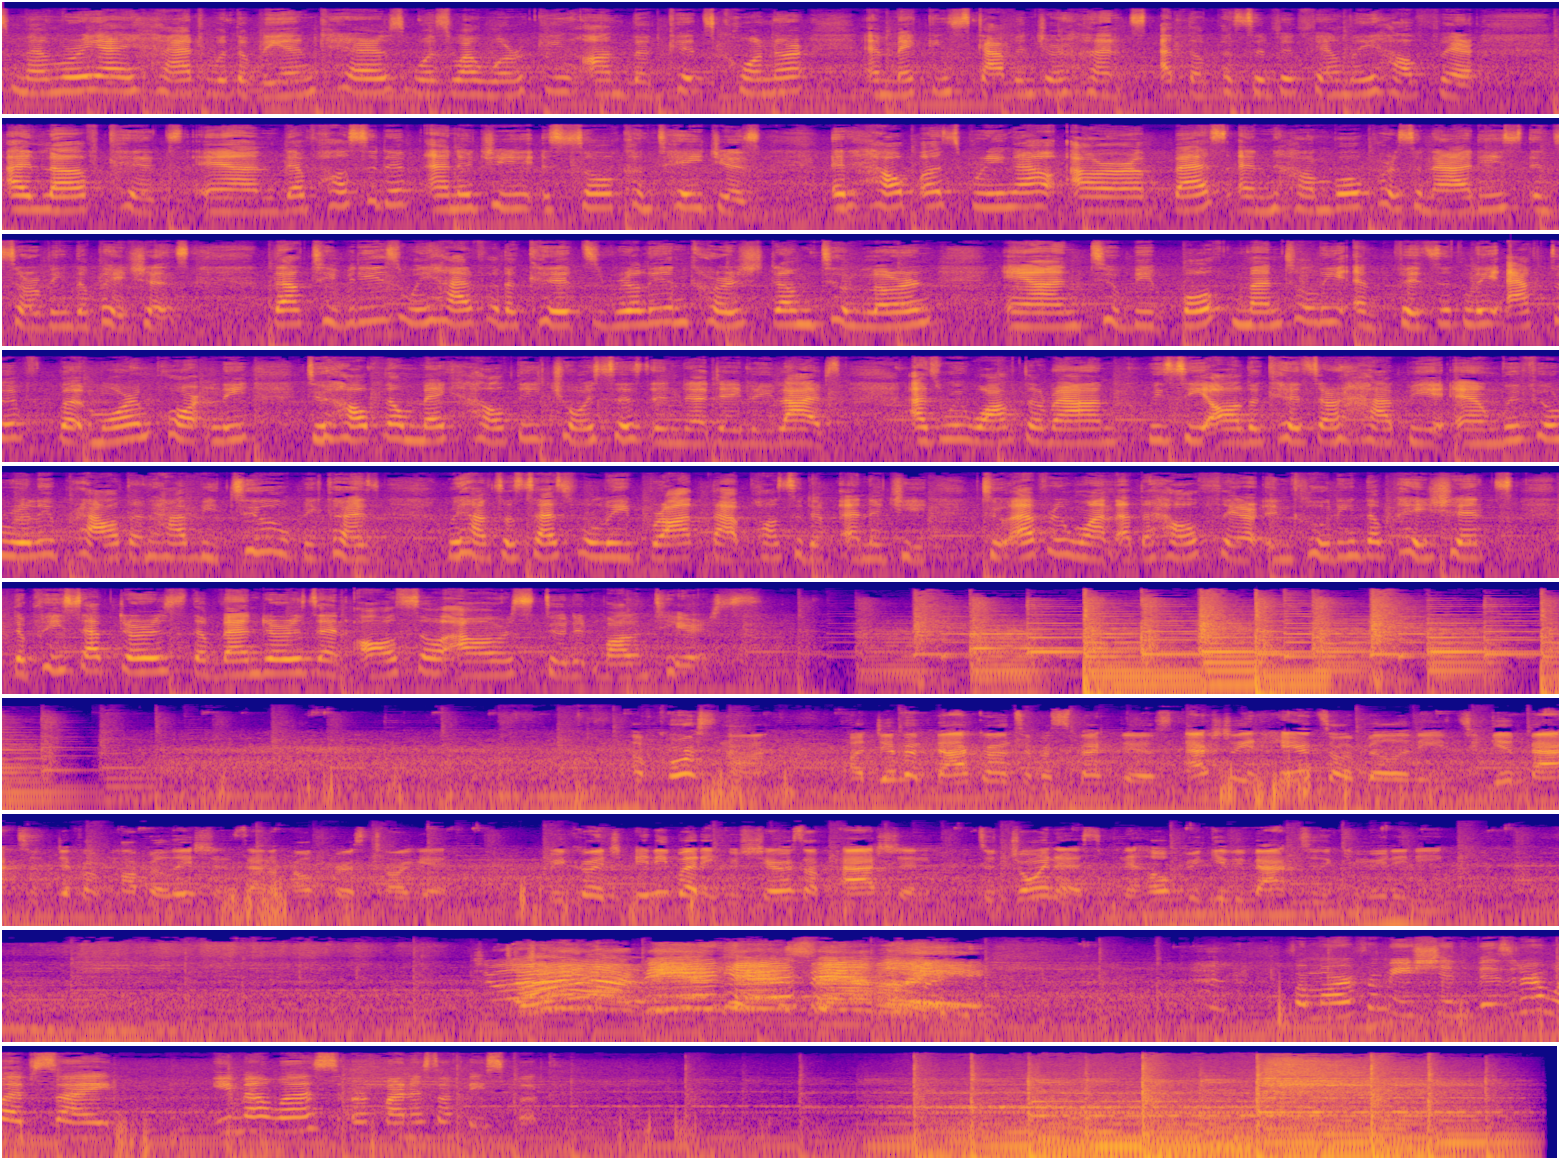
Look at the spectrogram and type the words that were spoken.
Best memory I had with the VN Cares was while working on the Kids Corner and making scavenger hunts at the Pacific Family Health Fair. I love kids and their positive energy is so contagious. It helped us bring out our best and humble personalities in serving the patients. The activities we had for the kids really encouraged them to learn and to be both mentally and physically active, but more importantly, to help them make healthy choices in their daily lives. As we walked around, we see all the kids are happy and we feel really proud and happy too because we have successfully brought that positive energy to everyone at the health fair, including the patients, the preceptors, the vendors, and also our student volunteers. Of course not. Our different backgrounds and perspectives actually enhance our ability to give back to different populations that our health fairs target. We encourage anybody who shares our passion to join us and help helping give back to the community. Join our VN Cares family! For more information, visit our website, email us, or find us on Facebook.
